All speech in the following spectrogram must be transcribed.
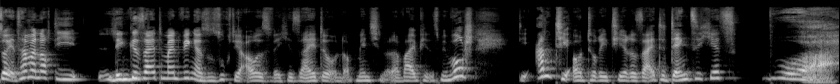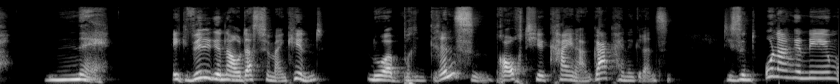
So, jetzt haben wir noch die linke Seite meinetwegen. Also sucht ihr aus, welche Seite und ob Männchen oder Weibchen, ist mir wurscht. Die anti-autoritäre Seite denkt sich jetzt, boah, nee, ich will genau das für mein Kind. Nur Grenzen braucht hier keiner, gar keine Grenzen. Die sind unangenehm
